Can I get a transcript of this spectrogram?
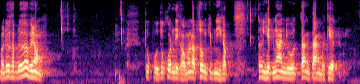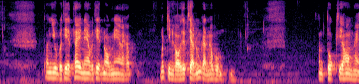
มาเด้อครับเด้อพี่น้อง ทุกผู้ทุกคนที่เขามารับส้มคลิปนี้ครับทั้งเหตุงานอยู่ทั้งต่างประเทศทั้งอยู่ประเทศไทยแนวประเทศนอกแน่นะครับมากินข้าวแซ่บๆน้ำกันครับผมน้ำตกเสียห้องให้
